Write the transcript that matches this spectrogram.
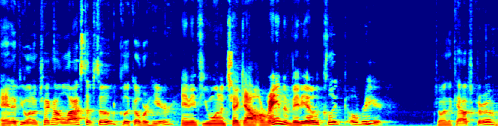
And if you want to check out last episode, click over here. And if you want to check out a random video, click over here. Join the couch crew.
